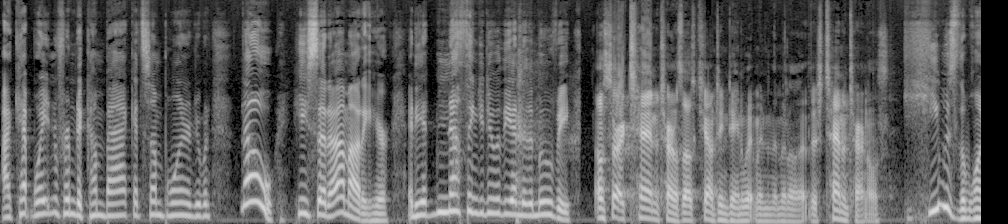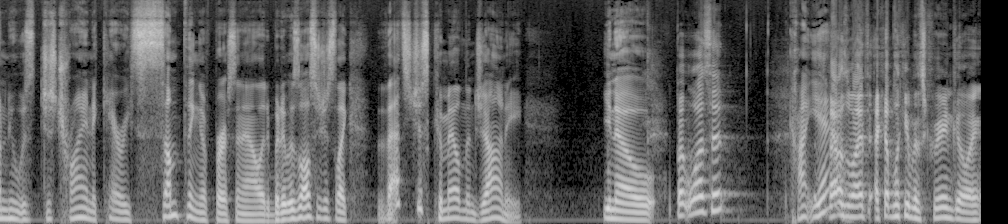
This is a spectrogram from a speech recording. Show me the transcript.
I kept waiting for him to come back at some point or do what. No, he said, "I'm out of here," and he had nothing to do with the end of the movie. oh, sorry, ten Eternals. I was counting Dane Whitman in the middle of it. There's ten Eternals. He was the one who was just trying to carry something of personality, but it was also just like that's just Kumail Nanjiani, you know. But was it? Kind, yeah, that was why I, kept looking at the screen, going,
